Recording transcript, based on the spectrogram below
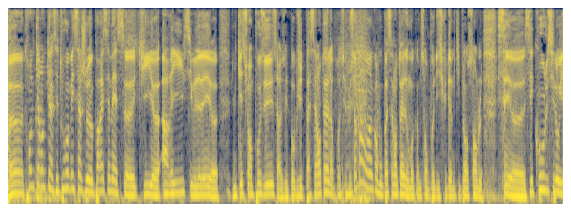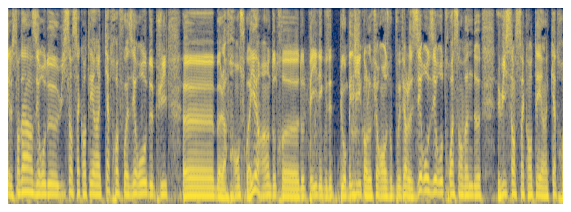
Euh, 3044, c'est tous vos messages euh, par SMS euh, qui euh, arrivent. Si vous avez euh, une question à poser, ça, vous n'êtes pas obligé de passer à l'antenne. Après, c'est plus sympa hein, quand vous passez à l'antenne. Au moins comme ça, on peut discuter un petit peu ensemble. C'est c'est cool. Sinon, il y a le standard 02 851 4x0 depuis euh, bah, la France ou ailleurs, hein, d'autres euh, d'autres pays. Dès que vous êtes plus en Belgique, en l'occurrence, vous pouvez faire le 00322 851 4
